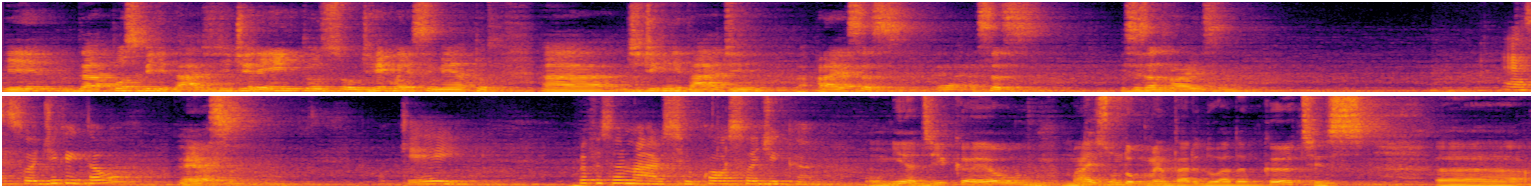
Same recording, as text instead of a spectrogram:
e da possibilidade de direitos ou de reconhecimento de dignidade para essas, eh, essas, esses androides. Né? Essa é a sua dica então? É essa. Ok. Professor Márcio, qual a sua dica? Minha dica é o, mais um documentário do Adam Curtis, uh,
